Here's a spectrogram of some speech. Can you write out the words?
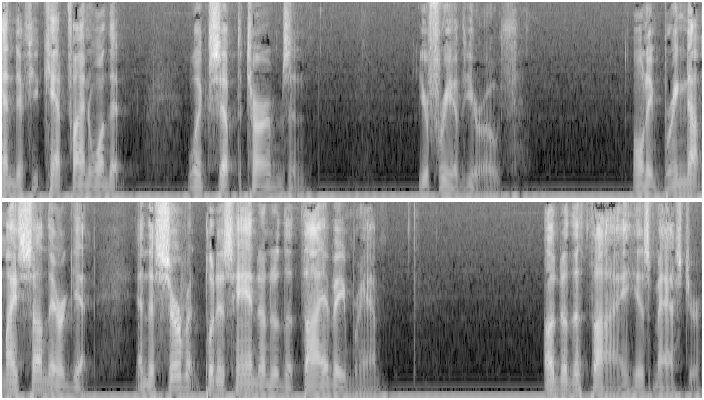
And if you can't find one that will accept the terms and you're free of your oath. Only bring not my son there again. And the servant put his hand under the thigh of Abraham, under the thigh, his master,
